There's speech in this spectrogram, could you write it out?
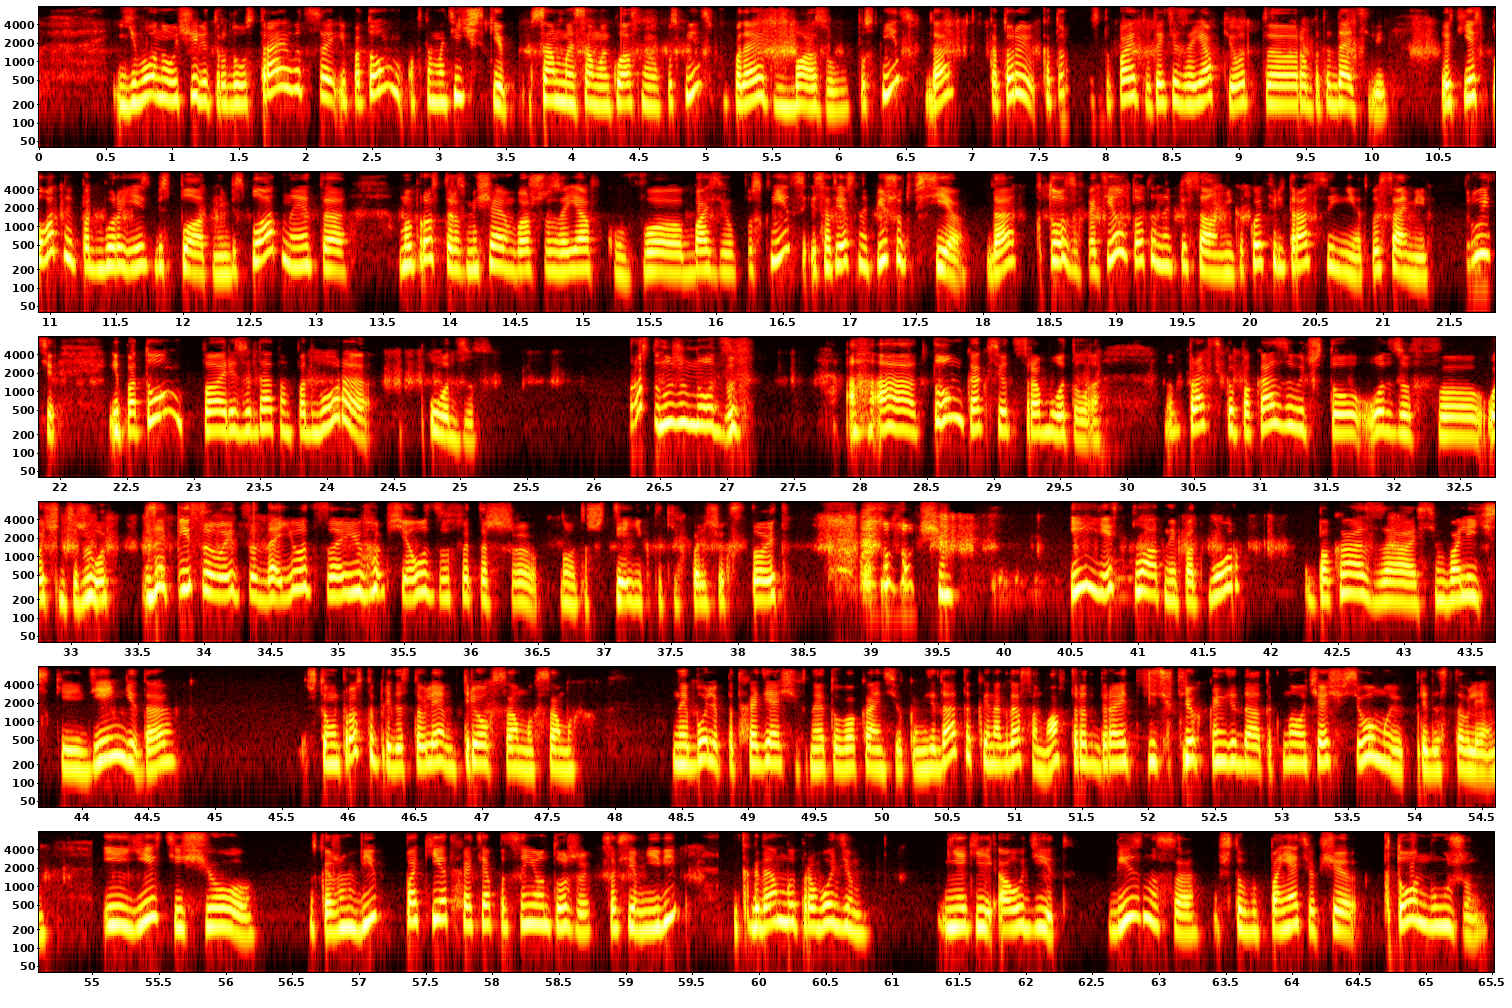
его научили трудоустраиваться, и потом автоматически самые-самые классные выпускницы попадают в базу выпускниц, да, которые, которые поступают вот эти заявки от э, работодателей. То есть есть платный подбор, есть бесплатный. Бесплатный — это мы просто размещаем вашу заявку в базе выпускниц, и, соответственно, пишут все, да, кто захотел, тот и написал, никакой фильтрации нет, вы сами их фильтруете, и потом по результатам подбора отзыв. Просто нужен отзыв о том, как все это сработало. Но ну, практика показывает, что отзыв э, очень тяжело записывается, дается, и вообще отзыв это ж, э, ну, это ж денег таких больших стоит. В общем. И есть платный подбор, пока за символические деньги, да, что мы просто предоставляем трех самых-самых наиболее подходящих на эту вакансию кандидаток. Иногда сам автор отбирает этих трех кандидаток, но чаще всего мы предоставляем. И есть еще, скажем, VIP-пакет, хотя по цене он тоже совсем не VIP, когда мы проводим некий аудит бизнеса, чтобы понять вообще, кто нужен,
